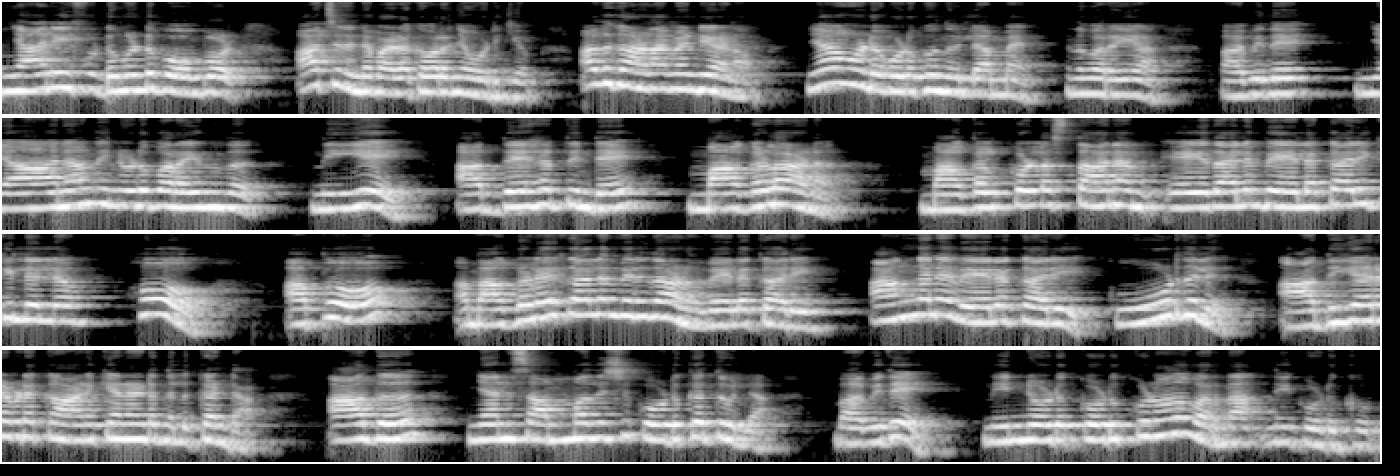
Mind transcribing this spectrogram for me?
ഞാൻ ഈ ഫുഡും കൊണ്ട് പോകുമ്പോൾ അച്ഛൻ എന്നെ വഴക്ക് പറഞ്ഞ് ഓടിക്കും. അത് കാണാൻ വേണ്ടിയാണോ? ഞാൻ കൊണ്ട് കൊടുക്കുന്നില്ല അമ്മേ എന്ന് പറയാ. ബാബിതേ ഞാനാ നിന്നോട് പറയുന്നത്. നീയേ അദ്ദേഹത്തിന്റെ മകളാണ്. മകൾക്കുള്ള സ്ഥാനം ഏതായാലും വേലക്കാരിക്കില്ലല്ലോ. ഹോ അപ്പോ മകളെക്കാലം വലുതാണോ വേലക്കാരി? അങ്ങനെ വേലക്കാരി കൂടുതൽ അധികാരം ഇവിടെ കാണിക്കാനായിട്ട് നിൽക്കണ്ട. അത് ഞാൻ സമ്മതിച്ച് കൊടുക്കത്തുമില്ല. ഭവിതേ നിന്നോട് കൊടുക്കണമെന്ന് പറഞ്ഞാൽ നീ കൊടുക്കും.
